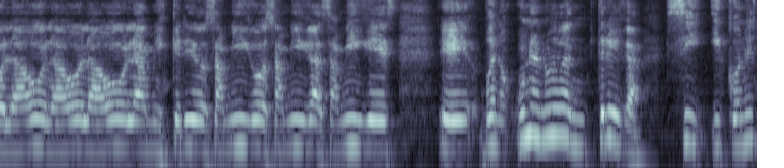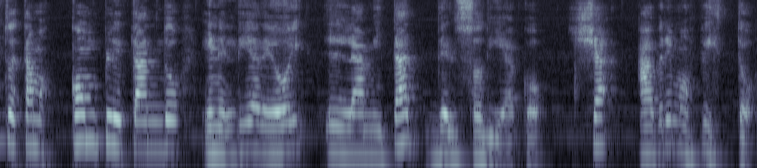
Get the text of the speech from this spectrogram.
Hola, hola, hola, hola, mis queridos amigos, amigas, amigues. Eh, bueno, una nueva entrega, sí, y con esto estamos completando en el día de hoy la mitad del zodíaco. Ya habremos visto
